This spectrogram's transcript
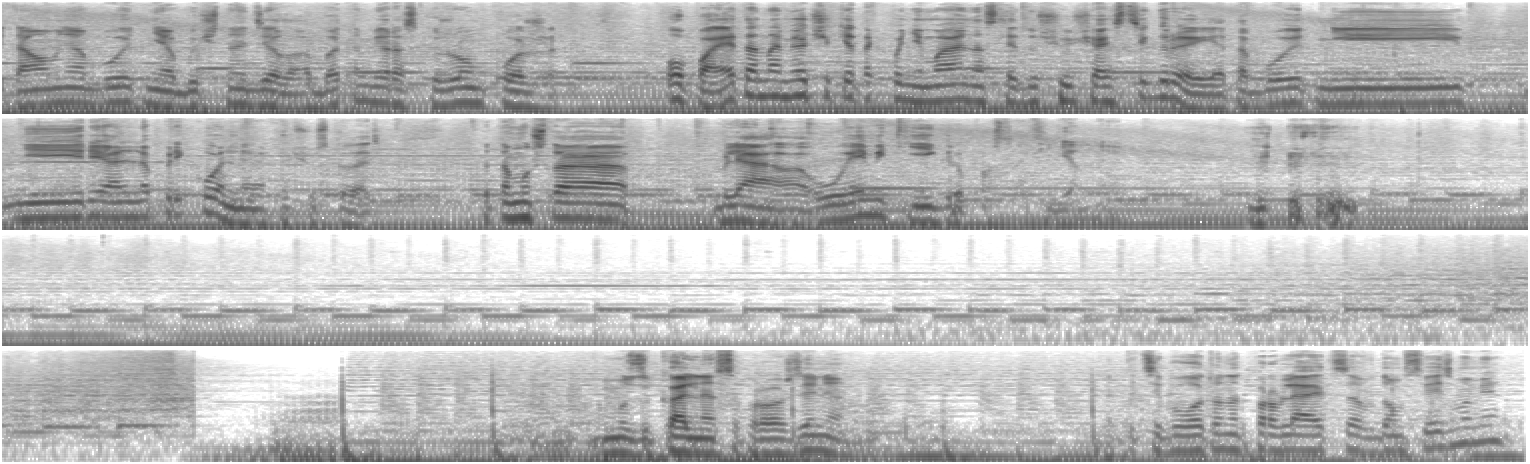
И там у меня будет необычное дело. Об этом я расскажу вам позже. Опа, это наметчик, я так понимаю, на следующую часть игры. И это будет не... нереально прикольно, я хочу сказать. Потому что, бля, у Эмики игры просто. Музыкальное сопровождение. Это типа вот он отправляется в дом с ведьмами?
